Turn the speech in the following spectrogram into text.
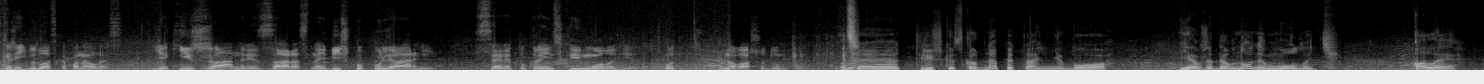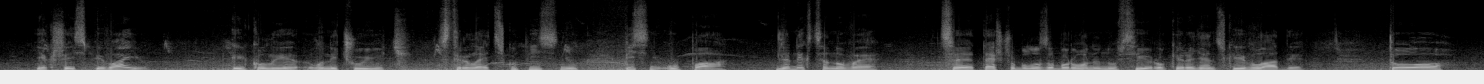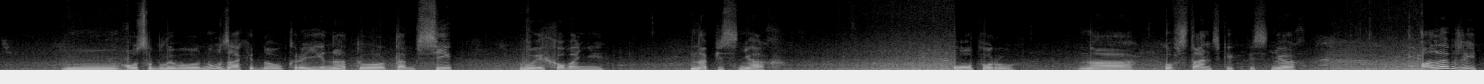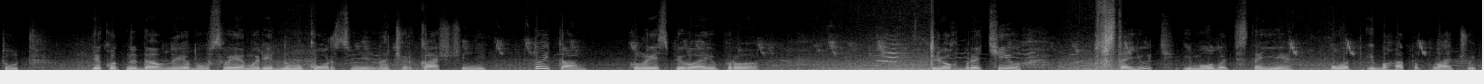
Скажіть, будь ласка, пане Олесь, які жанри зараз найбільш популярні серед української молоді? От на вашу думку. Це трішки складне питання, бо я вже давно не молодь, але якщо й співаю, і коли вони чують стрілецьку пісню, пісню УПА, для них це нове, це те, що було заборонено всі роки радянської влади, то особливо ну, Західна Україна, то там всі виховані на піснях опору, на повстанських піснях. Але вже й тут, як от недавно я був у своєму рідному Корсуні, на Черкащині, то й там, коли я співаю про трьох братів, встають, і молодь встає, от, і багато плачуть.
